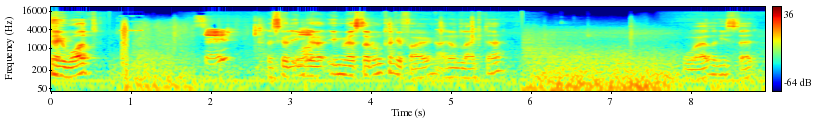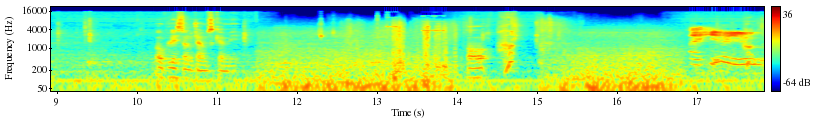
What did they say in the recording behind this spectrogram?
Say what? Say? Da ist gerade irgendwer, irgendwer ist da runtergefallen. I don't like that. Well, he's dead. Oh, please don't jump scare me. Oh, I hear you.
